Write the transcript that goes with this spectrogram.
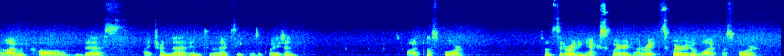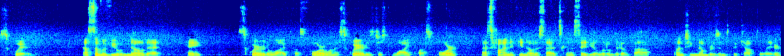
So I would call this, I turn that into an x equals equation, it's y plus 4. So instead of writing x squared, I write square root of y plus 4 squared. Now some of you know that, hey, square root of y plus 4 when I squared is just y plus 4. That's fine if you notice that. It's going to save you a little bit of uh, punching numbers into the calculator.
